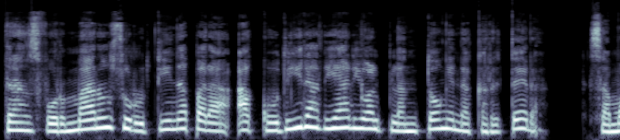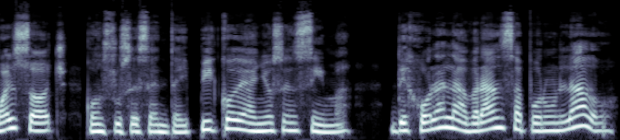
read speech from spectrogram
transformaron su rutina para acudir a diario al plantón en la carretera. Samuel Soch, con sus sesenta y pico de años encima, dejó la labranza por un lado,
